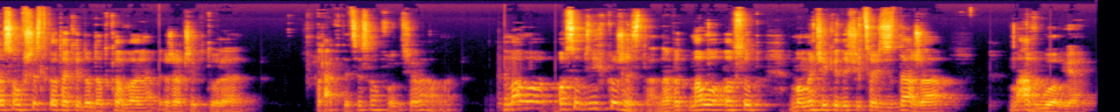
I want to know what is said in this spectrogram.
To są wszystko takie dodatkowe rzeczy, które w praktyce są funkcjonalne. Mało osób z nich korzysta. Nawet mało osób w momencie, kiedy się coś zdarza, ma w głowie.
